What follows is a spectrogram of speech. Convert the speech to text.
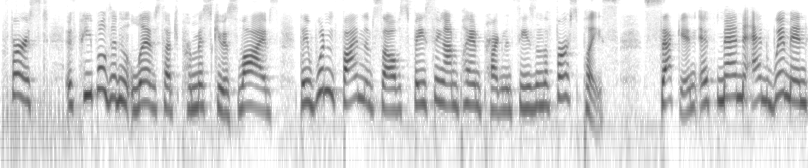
First, if people didn't live such promiscuous lives, they wouldn't find themselves facing unplanned pregnancies in the first place. Second, if men and women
